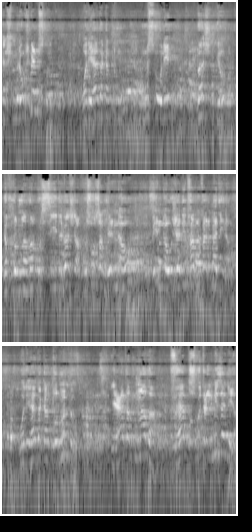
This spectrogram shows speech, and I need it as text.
كنحملهم جميع المسؤولية. ولهذا كنطلب المسؤولين باش ياخذوا النظر والسيد الباشا خصوصا بانه بأنه جديد في المدينة. ولهذا كنطلب منه إعادة النظر في هذا التصويت على الميزانية.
